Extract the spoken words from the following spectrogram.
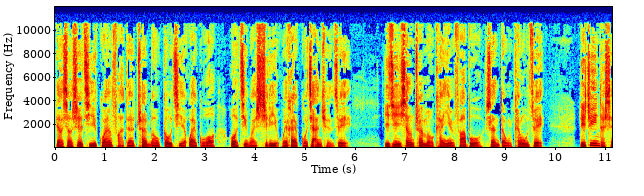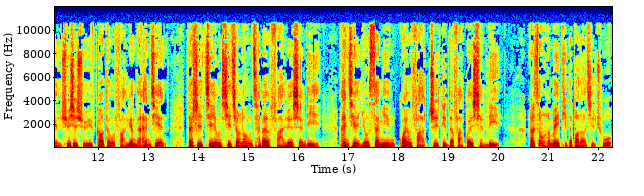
两项涉及国安法的串谋勾结外国。或境外势力危害国家安全罪，以及向串谋刊印、发布煽动刊物罪。李志英的审讯是属于高等法院的案件，但是借用西九龙裁判法院审理案件，由三名国安法指定的法官审理。而综合媒体的报道指出，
